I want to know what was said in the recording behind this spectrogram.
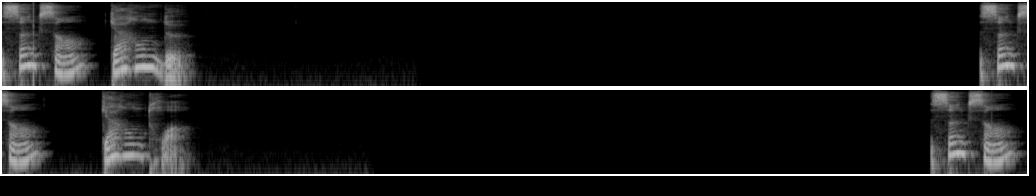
cinq cent quarante-deux, cinq cent quarante-trois, cinq cent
